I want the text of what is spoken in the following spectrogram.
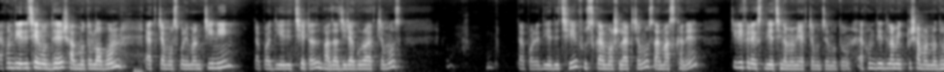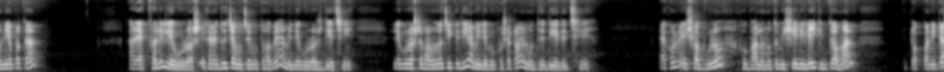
এখন দিয়ে দিচ্ছি এর মধ্যে স্বাদ মতো লবণ, এক চামচ পরিমাণ চিনি, তারপর দিয়ে দিচ্ছি এটা ভাজা জিরা গুঁড়ো এক চামচ তারপরে দিয়ে দিচ্ছি ফুচকার মশলা এক চামচ আর মাঝখানে চিলি ফ্লেক্স দিয়েছিলাম আমি এক চামচের মতো। এখন দিয়ে দিলাম একটু সামান্য ধনিয়া পাতা আর এক ফালি লেবুর রস। এখানে দুই চামচের মতো হবে, আমি লেবুর রস দিয়েছি। লেবুর রসটা ভালো মতো চিপে দিয়ে আমি লেবুর খোসাটাও এর মধ্যে দিয়ে দিচ্ছি। এখন এই সবগুলো খুব ভালো মতো মিশিয়ে নিলেই কিন্তু আমার টক পানিটা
